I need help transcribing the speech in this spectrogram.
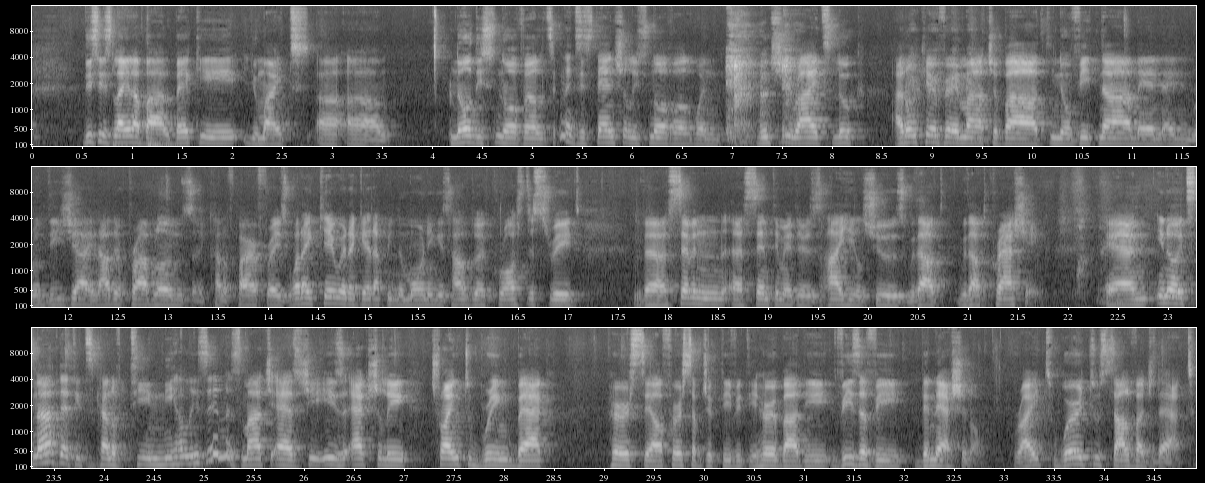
This is Laila Baalbeki. You might uh, um, know this novel. It's an existentialist novel when, when she writes, look, I don't care very much about you know Vietnam and, and Rhodesia and other problems. I kind of paraphrase. What I care when I get up in the morning is how do I cross the street the seven uh, centimeters high heel shoes without without crashing. And you know, it's not that it's kind of team nihilism as much as she is actually trying to bring back herself, her subjectivity, her body vis-a-vis the national, right? Where to salvage that?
